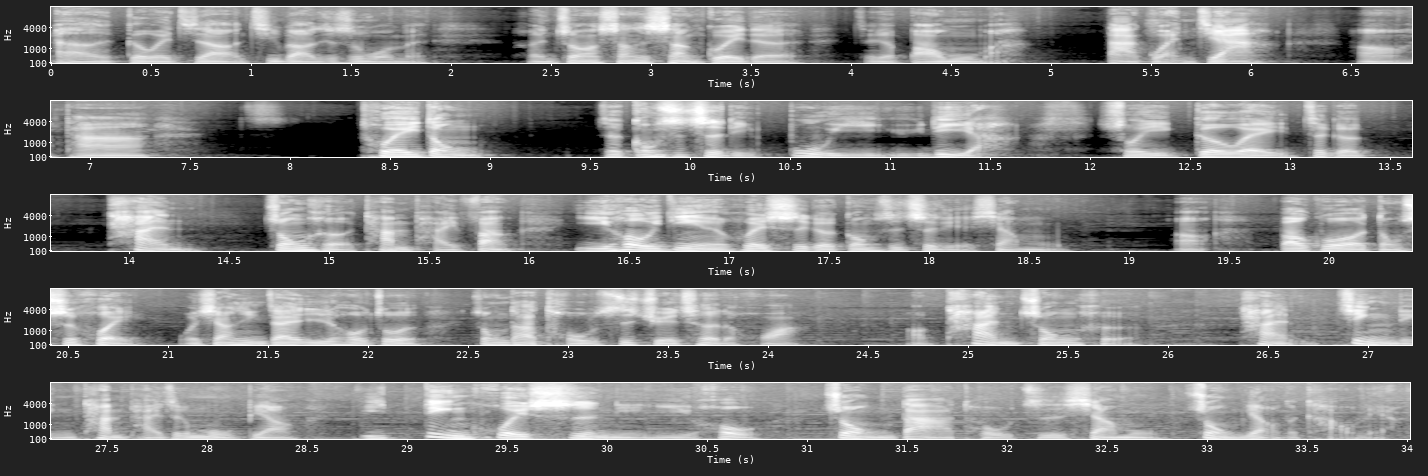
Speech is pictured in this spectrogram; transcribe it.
啊、各位知道集保就是我们。很重要，上市上柜的这个保姆嘛，大管家哦，他推动这公司治理不遗余力啊。所以各位，这个碳综合、碳排放以后一定也会是个公司治理的项目啊。包括董事会，我相信在日后做重大投资决策的话，啊，碳中和、碳净零碳排这个目标，一定会是你以后重大投资项目重要的考量。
